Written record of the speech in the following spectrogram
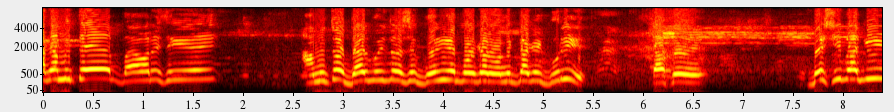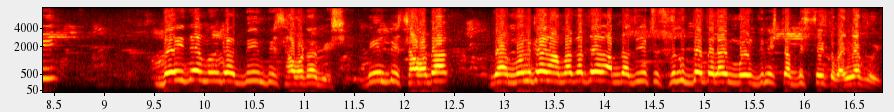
আগামীতে আমি তো দেড় বছর ধরে গড়িয়ে প্রকার অনেক জায়গায় ঘুরি। তাতে বেশিরভাগই দেয় মনে করেন বিএনপি ছাওয়াটা বেশি। বিএনপি ছাওয়াটা মনে করেন আমার কাছে আমরা যদি একটু সুযোগ দিয়ে পেলাম ওই জিনিসটা বিস্তারিত ভাঙা করি।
